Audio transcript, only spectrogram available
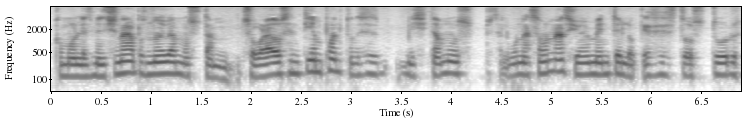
como les mencionaba, pues no íbamos tan sobrados en tiempo, entonces visitamos pues, algunas zonas y obviamente lo que es estos tours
